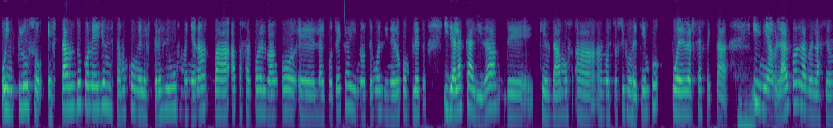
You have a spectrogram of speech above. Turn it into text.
o incluso estando con ellos estamos con el estrés de uff mañana va a pasar por el banco eh, la hipoteca y no tengo el dinero completo y ya la calidad de que damos a, a nuestros hijos de tiempo puede verse afectada. Y ni hablar con la relación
